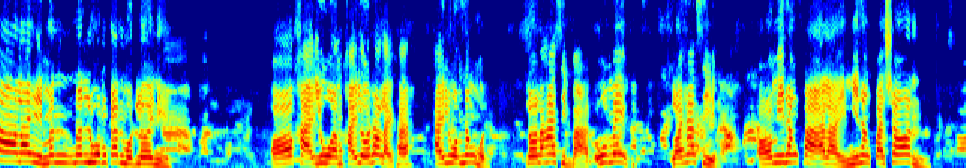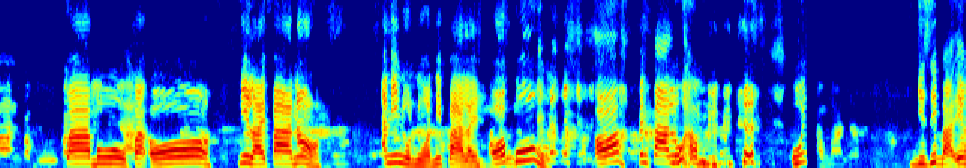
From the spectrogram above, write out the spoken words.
ปลาอะไรมันมันรวมกันหมดเลยนี่ อ๋อขายรวมขายโลเท่าไหร่คะขายรวมทั้งหมดโลละห้าสิบบาทอู้ไม่ร้อยห้าสิบอ๋อมีทั้งปลาอะไร มีทั้งปลาช่อนช่อนปลาบูปลาบูปลาโอ้มีหลายปลาเนาะอันนี้หนวดหนวดๆนี่ปลาอะไรอ๋อกุ้งอ๋อ เป็นปลารวม อุ้ยเก้าบาทจ้ะยี่สิบบาทเอง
